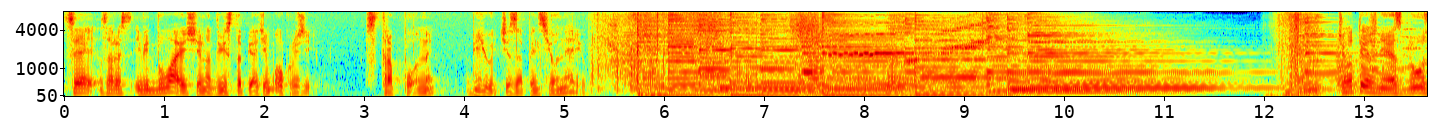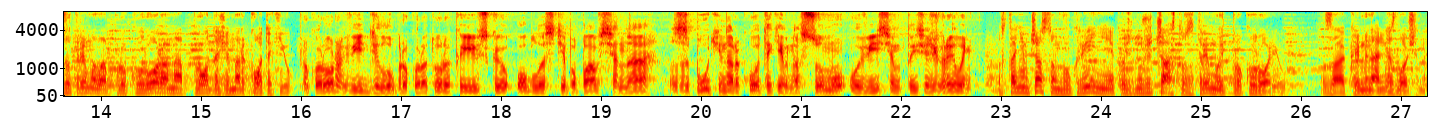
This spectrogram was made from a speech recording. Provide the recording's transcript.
це зараз і відбувається на 205 окрузі. Страпони б'ють за пенсіонерів. Цього тижня СБУ затримала прокурора на продажі наркотиків. Прокурор відділу прокуратури Київської області попався на збуті наркотиків на суму у 8 тисяч гривень. Останнім часом в Україні якось дуже часто затримують прокурорів за кримінальні злочини.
